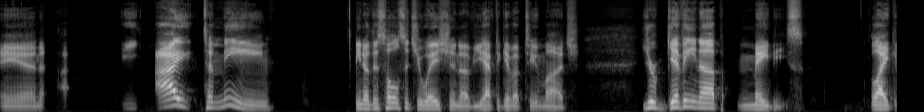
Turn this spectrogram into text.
and I to me you know this whole situation of you have to give up too much you're giving up maybes like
